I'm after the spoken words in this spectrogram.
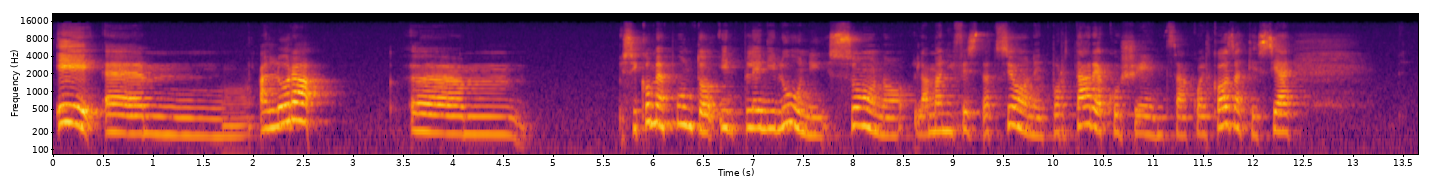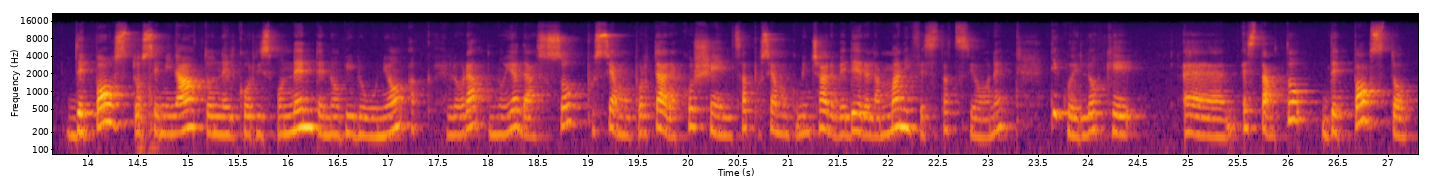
E ehm, allora ehm, siccome appunto i pleniluni sono la manifestazione, il portare a coscienza qualcosa che si è deposto, seminato nel corrispondente novilunio, allora noi adesso possiamo portare a coscienza, possiamo cominciare a vedere la manifestazione di quello che eh, è stato deposto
